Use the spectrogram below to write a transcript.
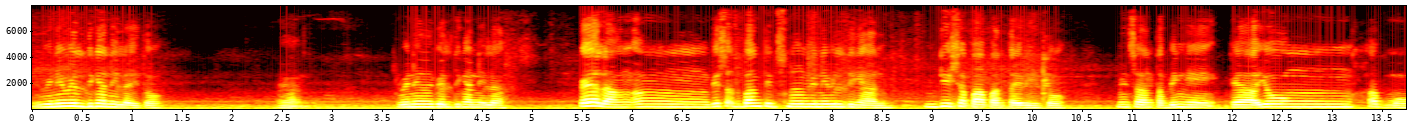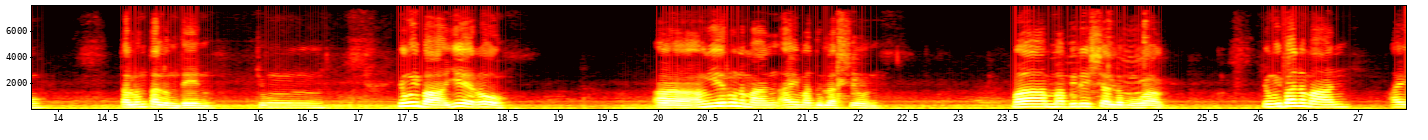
winiwildingan nila ito. Ayan. Winiwildingan nila. Kaya lang, ang disadvantage ng winiwildingan, hindi siya papantay rito. Minsan tabingi. Kaya yung hub mo, talon-talon din. Yung yung iba, yero. Ah, ang yero naman ay madulas 'yun. Ma mabilis siya lumuwag. Yung iba naman ay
